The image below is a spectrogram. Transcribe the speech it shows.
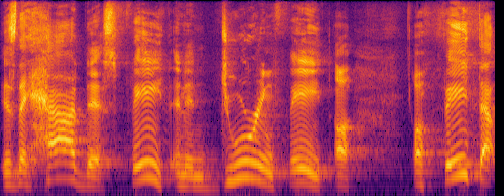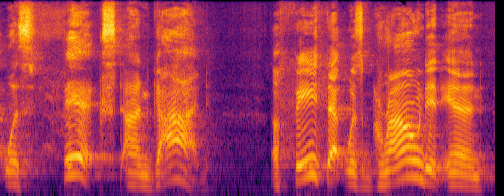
is they had this faith, an enduring faith, a, a faith that was fixed on God, a faith that was grounded in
